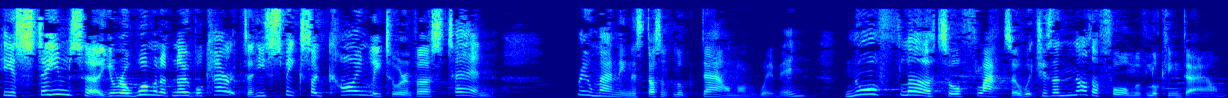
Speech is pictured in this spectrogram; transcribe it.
he esteems her. You're a woman of noble character. He speaks so kindly to her in verse 10. Real manliness doesn't look down on women, nor flirt or flatter, which is another form of looking down.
